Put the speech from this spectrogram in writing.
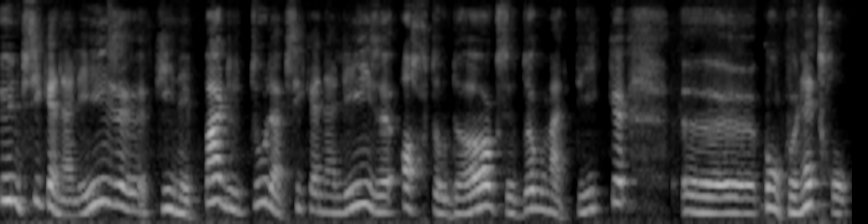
une psychanalyse qui n'est pas du tout la psychanalyse orthodoxe, dogmatique, euh, qu'on connaît trop,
